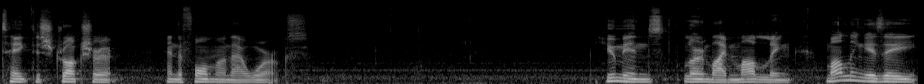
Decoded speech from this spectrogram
take the structure and the formula that works. Humans learn by modeling. Modeling is a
